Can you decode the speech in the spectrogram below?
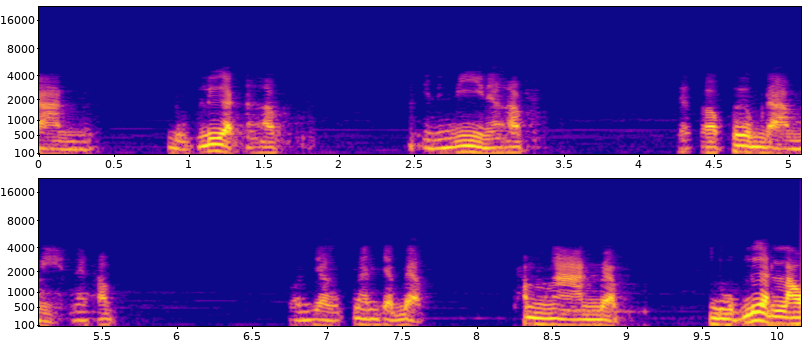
การดูดเลือดนะครับ enemy นะครับ แล้วก็เพิ่มดาเมจนะครับมันจะมันจะแบบทำงานแบบดูดเลือดเรา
